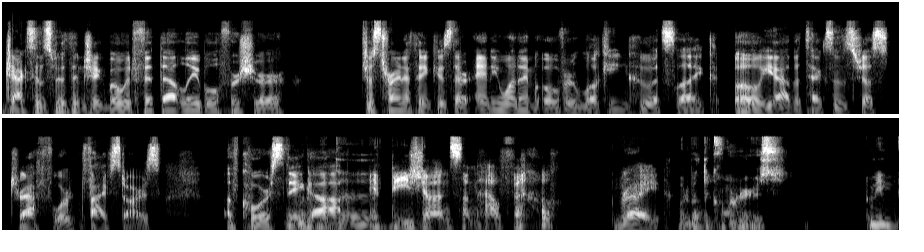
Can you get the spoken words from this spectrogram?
Jackson Smith-Njigba would fit that label for sure. Just trying to think, is there anyone I'm overlooking who it's like, oh yeah, the Texans just draft four five stars. Of course, they got the, if Bijan somehow fell. Right. What about the corners? I mean,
